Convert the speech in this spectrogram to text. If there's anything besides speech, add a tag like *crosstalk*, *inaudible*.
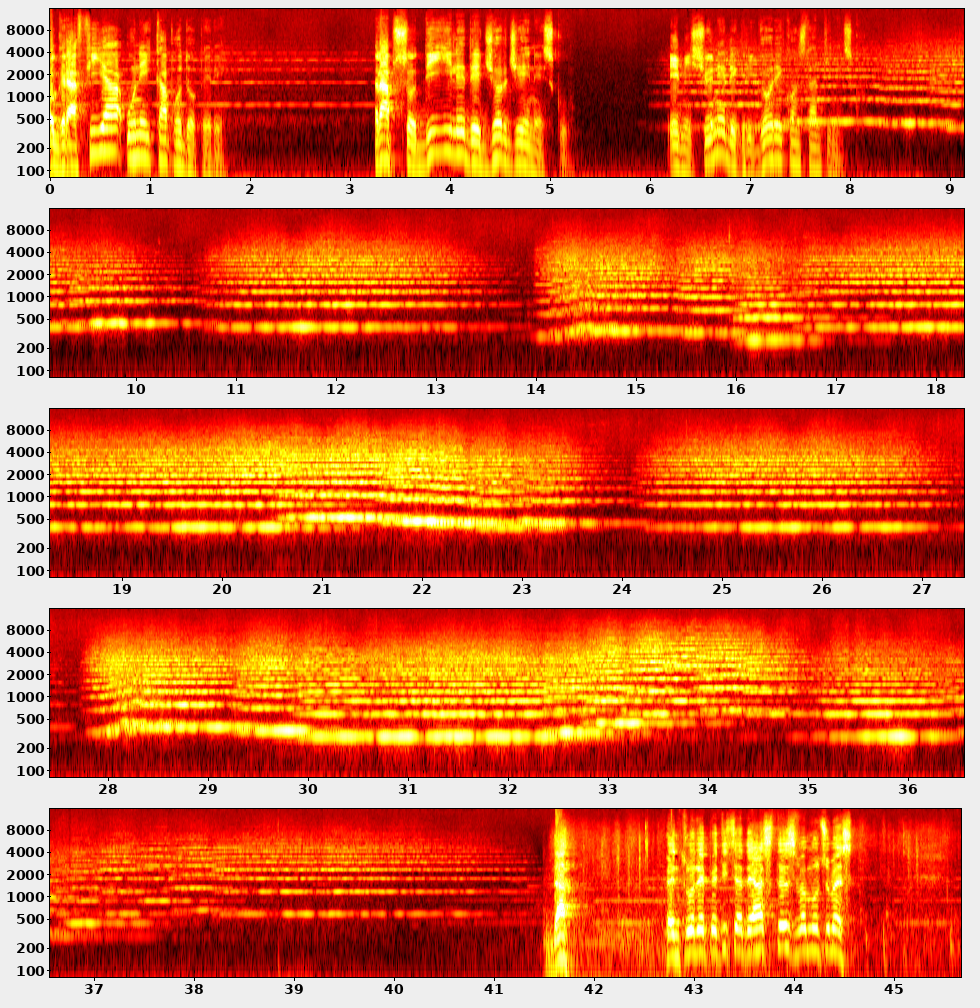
Biografia unei capodopere. Rapsodiile de George Enescu. Emisiune de Grigore Constantinescu Pentru repetiția de astăzi vă mulțumesc.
